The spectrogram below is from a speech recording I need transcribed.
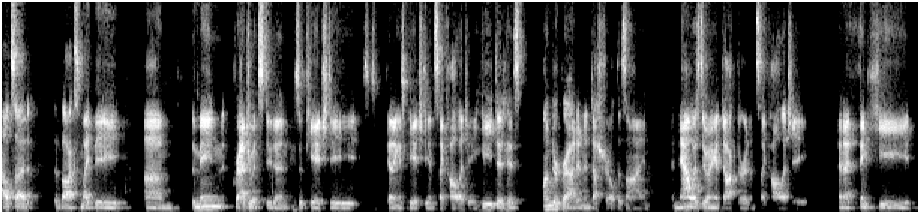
outside the box, might be um, the main graduate student who's a PhD, getting his PhD in psychology. He did his undergrad in industrial design, and now is doing a doctorate in psychology. And I think he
